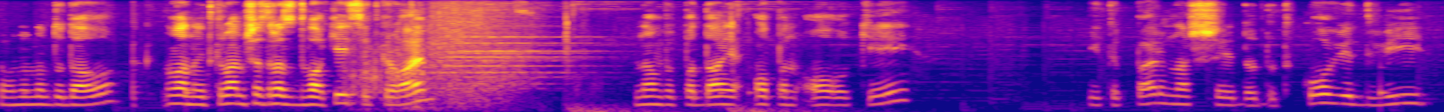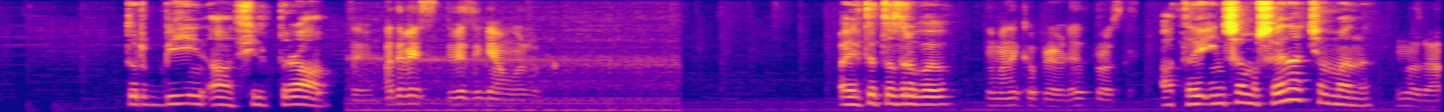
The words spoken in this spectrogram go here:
Що воно нам додало? Так, ну ладно, відкриваємо ще зразу два кейси, відкриваємо. Нам випадає Open All OK. І тепер наші додаткові дві турбін. А, фільтра. А дивись, дивись, як я можу. А як ти це зробив? Ну, мене капріолет просто. А це інша машина, чи в мене? Ну да,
